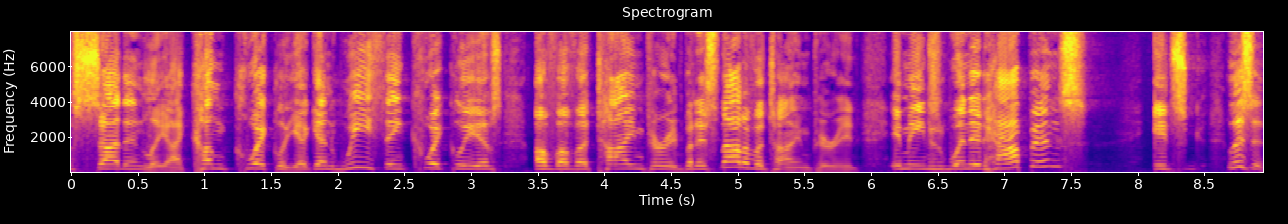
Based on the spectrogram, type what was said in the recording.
suddenly. I come quickly. Again, we think quickly of, of, of, a time period, but it's not of a time period. It means when it happens, it's. Listen,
